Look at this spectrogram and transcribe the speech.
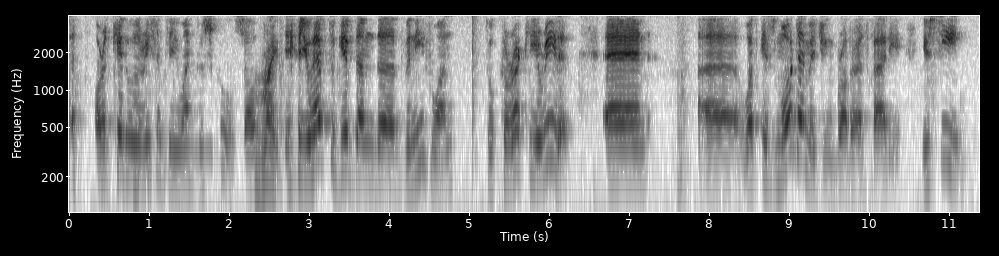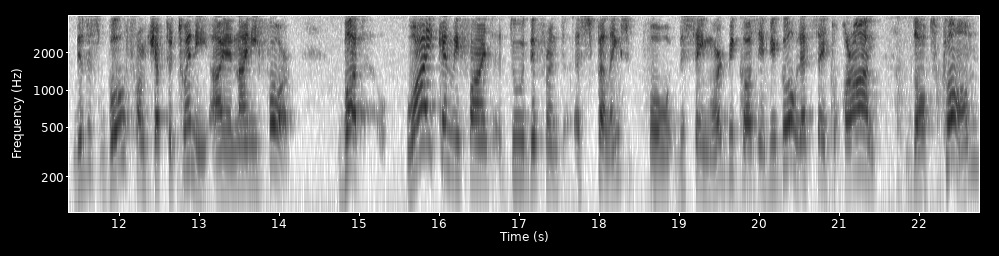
or a kid who recently went to school. So right. you have to give them the beneath one to correctly read it. And uh, what is more damaging, brother Al Fadi, you see, this is both from chapter 20, ayah 94. But why can we find two different uh, spellings for the same word? Because if you go, let's say, to Quran.com,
